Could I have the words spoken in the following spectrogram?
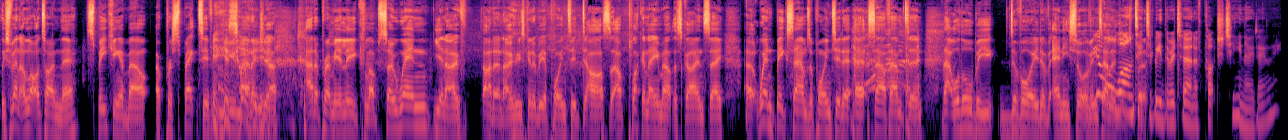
We spent a lot of time there speaking about a prospective new Sorry, manager at a Premier League club. So when, you know, I don't know who's going to be appointed, I'll, I'll pluck a name out of the sky and say, uh, when Big Sam's appointed at, at Southampton, that will all be devoid of any sort of intelligence. We all intelligence. want it to be the return of Pochettino, don't we?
